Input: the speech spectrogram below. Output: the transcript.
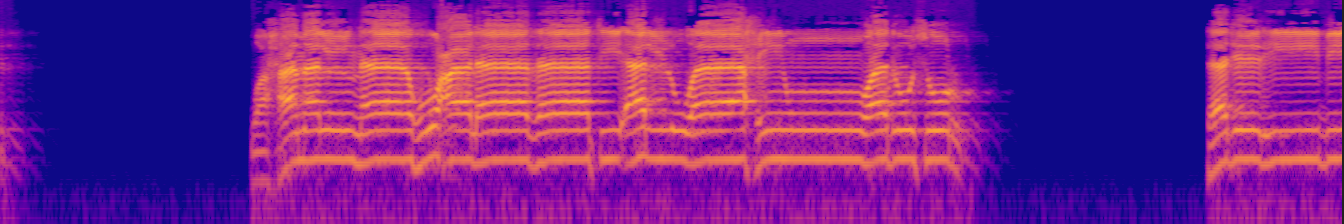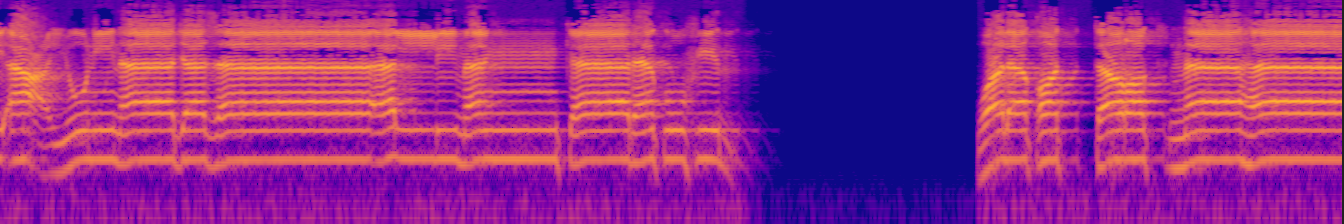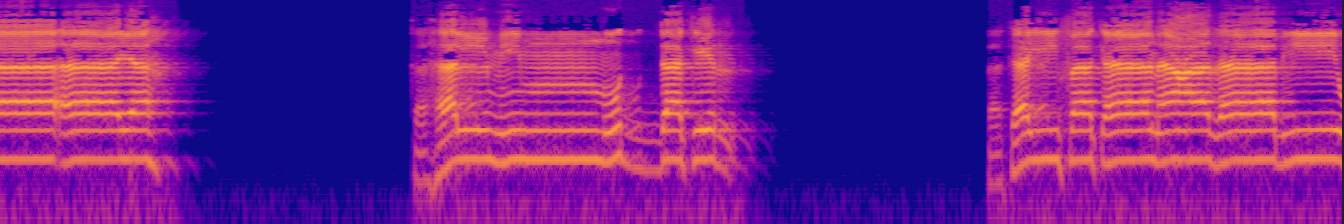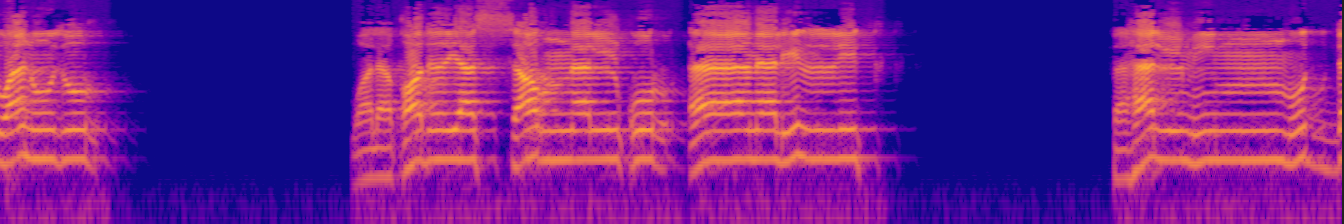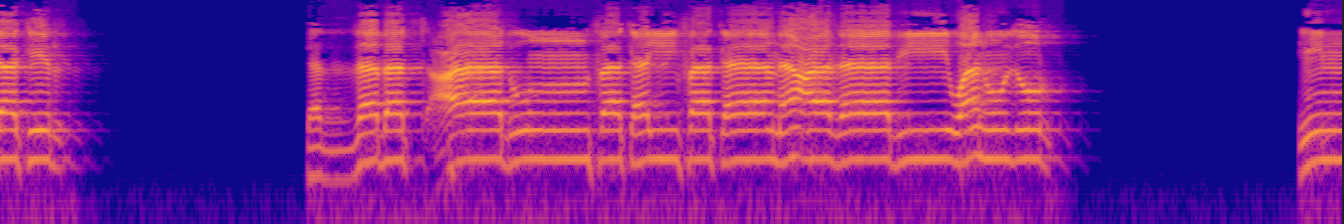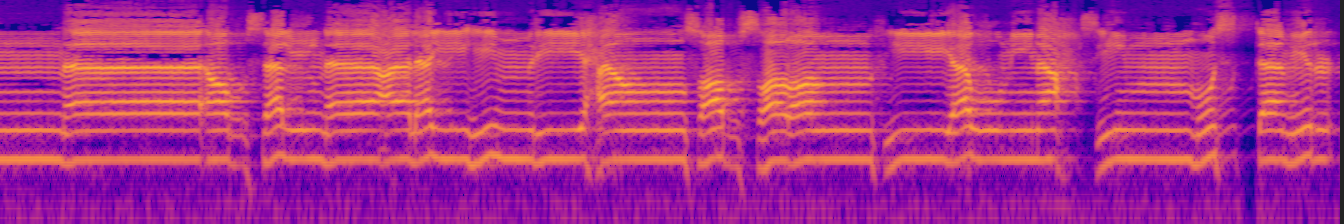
وحملناه على ذات ألواح ودسر تجري بأعيننا جزاء لمن كان كفر ولقد تركناها آية فهل من مدكر فكيف كان عذابي ونذر وَلَقَدْ يَسَّرْنَا الْقُرْآنَ لِلذِّكْرِ فَهَلْ مِن مُّدَّكِرٍ كَذَّبَتْ عَادٌ فَكَيْفَ كَانَ عَذَابِي وَنُذُرِ إِنَّا أَرْسَلْنَا عَلَيْهِمْ رِيحًا صَرْصَرًا فِي يَوْمِ نَحْسٍ مُّسْتَمِرٍّ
